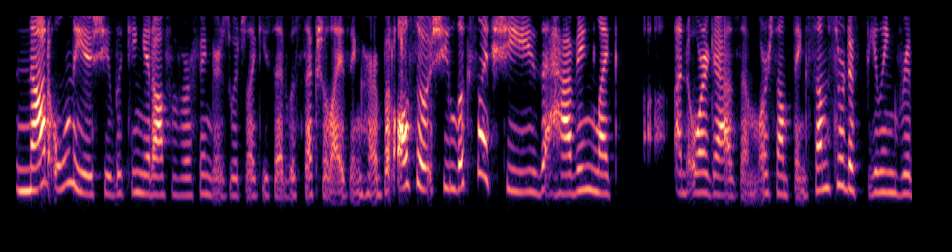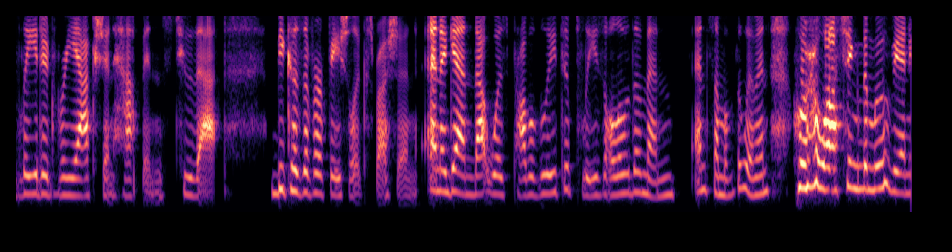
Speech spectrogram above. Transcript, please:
not only is she licking it off of her fingers, which, like you said, was sexualizing her, but also she looks like she's having like an orgasm or something. Some sort of feeling related reaction happens to that because of her facial expression. And again, that was probably to please all of the men and some of the women who are watching the movie and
